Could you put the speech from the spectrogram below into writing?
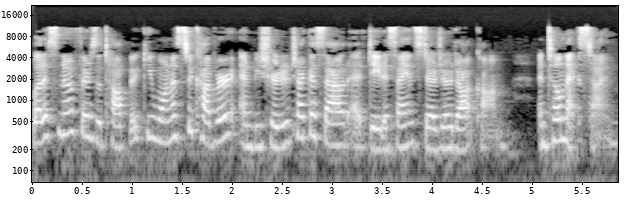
Let us know if there's a topic you want us to cover and be sure to check us out at datasciencedojo.com. Until next time.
